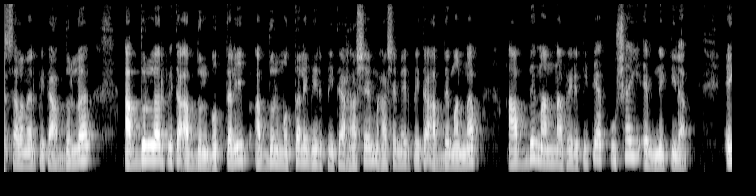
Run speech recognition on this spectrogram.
সাল্লামের পিতা আবদুল্লাহ। আবদুল্লাহর পিতা আব্দুল মুত্তালিব। আব্দুল মুত্তালিবের পিতা হাশেম। হাশেমের পিতা আব্দে মান্নাফ। আব্দে মান্নাফের পিতা কুসাই এবনে কিলাব। এই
